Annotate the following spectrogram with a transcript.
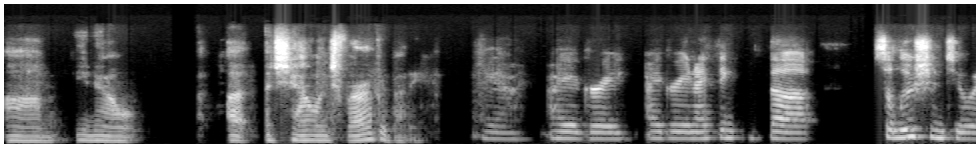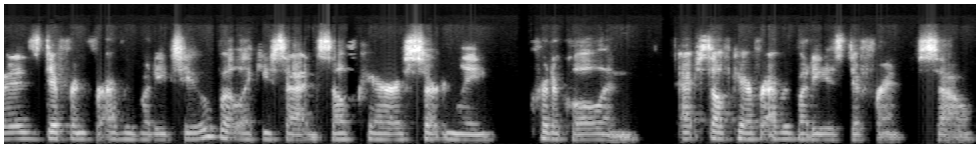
um, you know, a, a challenge for everybody. Yeah, I agree. I agree. And I think the solution to it is different for everybody too. But like you said, self care is certainly critical and self care for everybody is different. So,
